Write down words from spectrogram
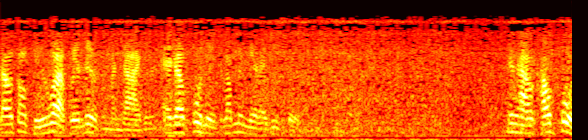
เราต้องถือว่าเป็นเรื่องธรรมดาใช่ไหมไอ้เราพูดเนี่ยเราไม่มีอะไรพิเศษ ถ้าหากเขาพูด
